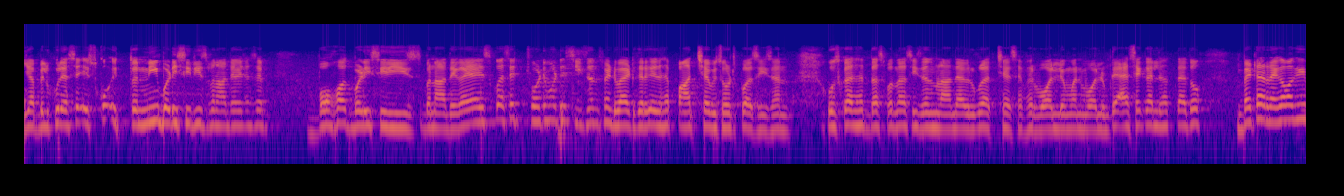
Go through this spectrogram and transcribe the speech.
या बिल्कुल ऐसे इसको इतनी बड़ी सीरीज़ बना देगा जैसे बहुत बड़ी सीरीज़ बना देगा या इसको ऐसे छोटे मोटे सीज़न में डिवाइड करके जैसे पाँच छः एपिसोड पर सीज़न उसका ऐसे दस पंद्रह सीज़न बना देगा बिल्कुल अच्छे से फिर वॉल्यूम वन वॉल्यूम टू ऐसे कर सकता है तो बेटर रहेगा बाकी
